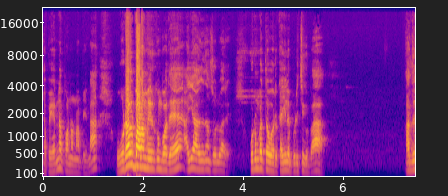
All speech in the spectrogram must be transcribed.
அப்போ என்ன பண்ணணும் அப்படின்னா உடல் பலம் இருக்கும்போதே ஐயா அதுதான் சொல்லுவார். குடும்பத்தை ஒரு கையில் பிடிச்சிக்குப்பா. அது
